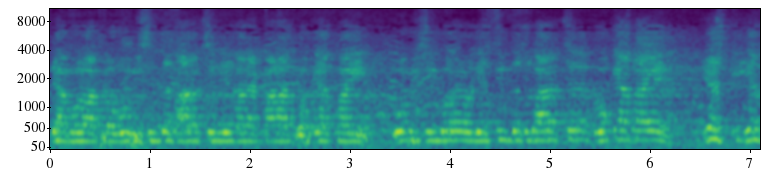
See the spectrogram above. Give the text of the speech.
त्यामुळं आपलं ओबीसीचं आरक्षण येणाऱ्या काळात धोक्यात नाही. ओबीसी बरोबर एसटीचं सुद्धा आरक्षण धोक्यात आहे. एस टी एस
